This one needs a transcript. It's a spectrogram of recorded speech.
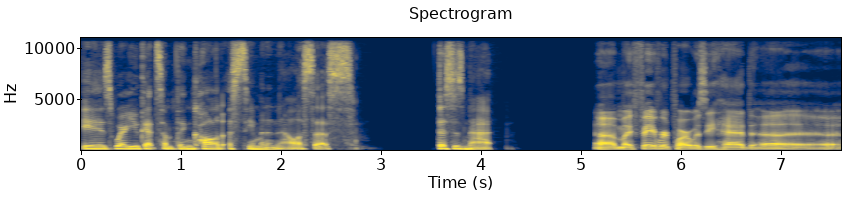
is where you get something called a semen analysis. This is Matt. Uh, my favorite part was he had uh,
